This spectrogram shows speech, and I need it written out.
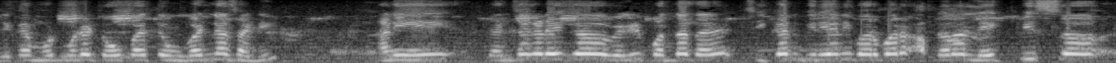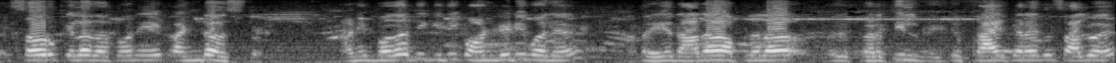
जे काय मोठमोठे टोप आहेत ते उघडण्यासाठी. आणि त्यांच्याकडे एक वेगळी पद्धत आहे. चिकन बिर्याणी बरोबर आपल्याला लेग पीस सर्व केला जातो आणि एक अंड असतं. आणि बघा ती किती क्वांटिटी मध्ये आहे. आता हे दादा आपल्याला करतील. इथे फ्राय करायचं चालू आहे.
